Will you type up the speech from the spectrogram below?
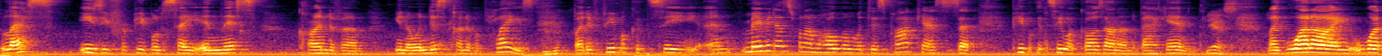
less easy for people to say in this kind of a you know in this kind of a place but if people could see and maybe that's what i'm hoping with this podcast is that people can see what goes on on the back end Yes. like what i what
